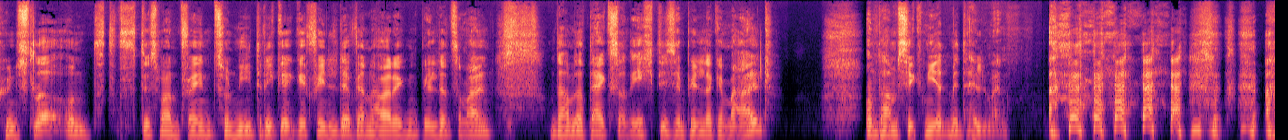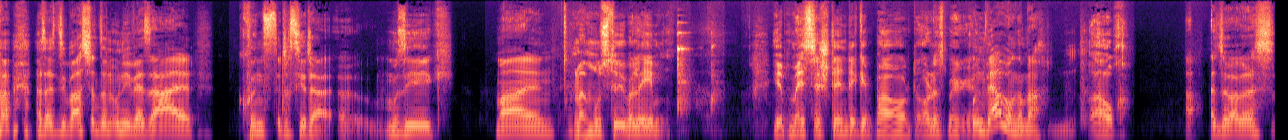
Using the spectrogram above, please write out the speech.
Künstler und das waren für ihn zu niedrige Gefilde für einen heurigen Bilder zu malen. Und da haben der Dykes und ich diese Bilder gemalt und haben signiert mit Hellmann. also heißt, du warst schon so ein universal kunstinteressierter äh, Musik, Malen Man musste überleben. Ich habe Messestände gebaut, alles mögliche. und Werbung gemacht. auch. Also, aber das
